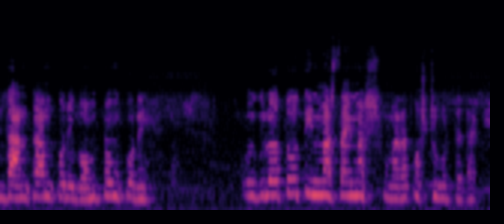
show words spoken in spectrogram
ধান টান করে, গম টম করে, ওইগুলো তো তিন মাস, চার মাস ওনারা কষ্ট করতে থাকে।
